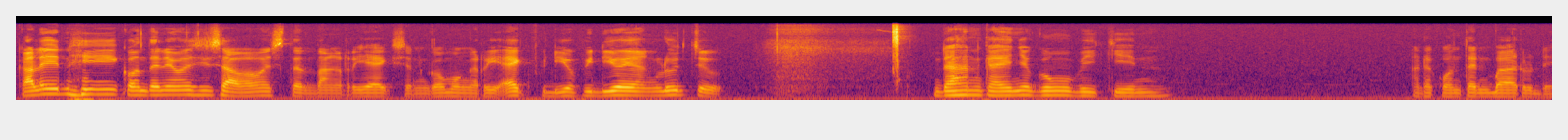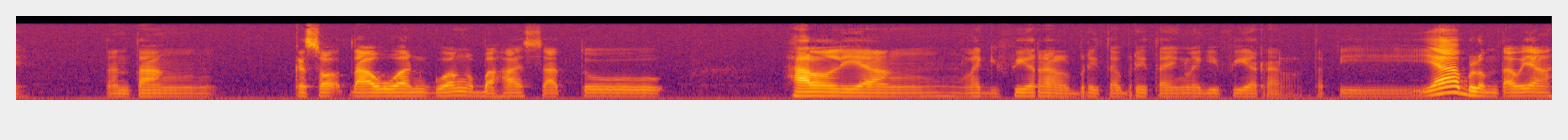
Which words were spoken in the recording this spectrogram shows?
Kali ini kontennya masih sama masih tentang reaction. Gue mau nge-react video-video yang lucu. Dan kayaknya gue mau bikin ada konten baru deh tentang kesoktahuan gue ngebahas satu hal yang lagi viral berita-berita yang lagi viral. Tapi ya belum tahu ya.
